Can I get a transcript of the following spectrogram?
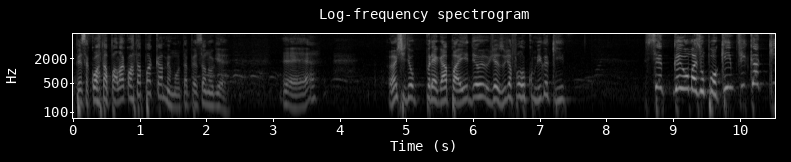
pensa, corta para lá, corta para cá, meu irmão. Tá pensando o quê? É. Antes de eu pregar para aí, Deus, Jesus já falou comigo aqui. Você ganhou mais um pouquinho? Fica aqui,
